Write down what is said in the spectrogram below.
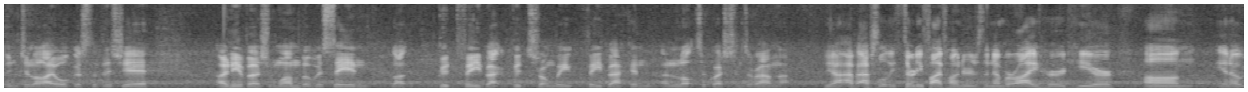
in July, August of this year. Only a version one, but we're seeing like good feedback, good strong feedback, and, and lots of questions around that. Yeah, absolutely. 3,500 is the number I heard here. Um, you know,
